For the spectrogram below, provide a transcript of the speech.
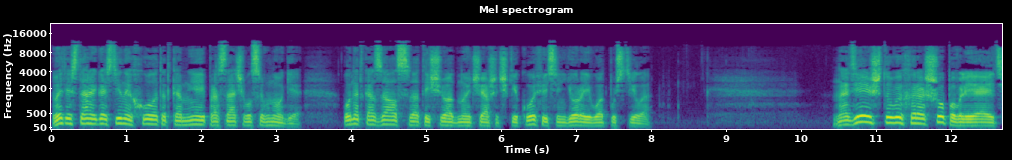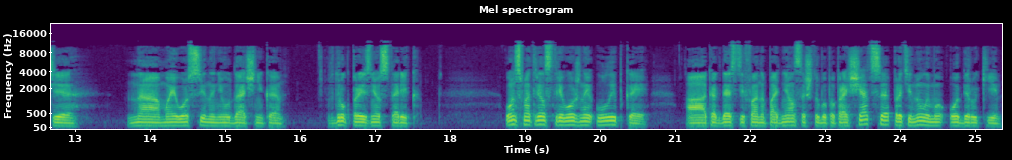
В этой старой гостиной холод от камней просачивался в ноги. Он отказался от еще одной чашечки кофе, сеньора его отпустила. «Надеюсь, что вы хорошо повлияете на моего сына-неудачника», — вдруг произнес старик. Он смотрел с тревожной улыбкой, а когда Стефана поднялся, чтобы попрощаться, протянул ему обе руки.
